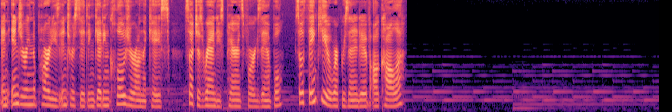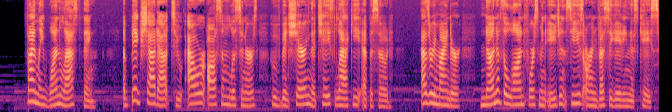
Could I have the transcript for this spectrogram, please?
and injuring the parties interested in getting closure on the case, such as Randy's parents, for example. So thank you, Representative Alcala. Finally, one last thing. A big shout out to our awesome listeners who've been sharing the Chase Lackey episode. As a reminder, none of the law enforcement agencies are investigating this case.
